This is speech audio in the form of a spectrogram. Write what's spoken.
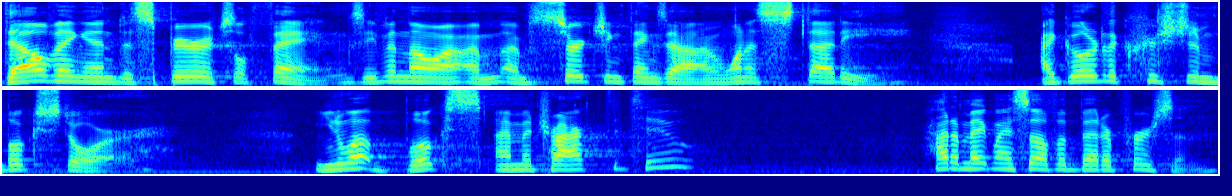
delving into spiritual things, even though I'm, I'm searching things out, I want to study, I go to the Christian bookstore. You know what books I'm attracted to? How to make myself a better person,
